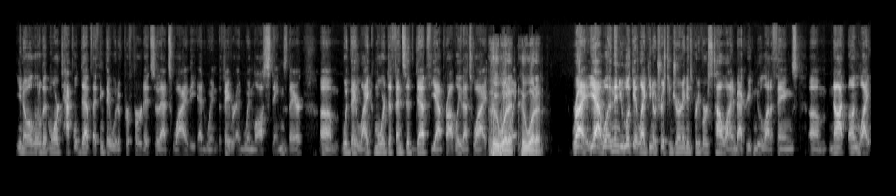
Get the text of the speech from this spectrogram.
you know, a little bit more tackle depth? I think they would have preferred it. So that's why the Edwin, the Favour Edwin loss stings there. Um, would they like more defensive depth? Yeah, probably. That's why. Who wouldn't? Know, Who wouldn't? Right. Yeah. Well, and then you look at like, you know, Tristan Jernigan's pretty versatile linebacker. You can do a lot of things. Um, not unlike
